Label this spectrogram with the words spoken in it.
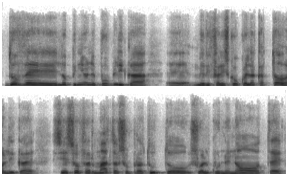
dove l'opinione pubblica eh, mi riferisco a quella cattolica, eh, si è soffermata soprattutto su alcune note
